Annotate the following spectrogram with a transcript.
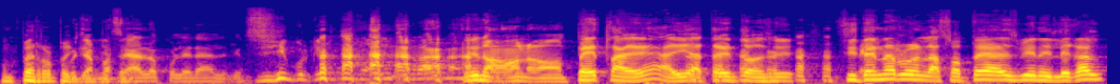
un perro Pues pequeño. ya pasé a lo culera. Sí, porque Sí, no, no, peta, ¿eh? Ahí atento. así. Si tenerlo en la azotea es bien ilegal.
